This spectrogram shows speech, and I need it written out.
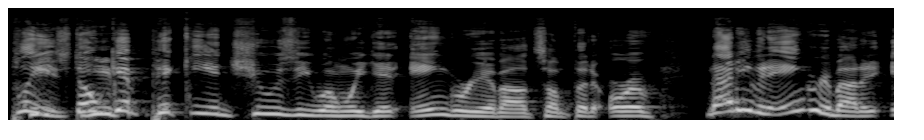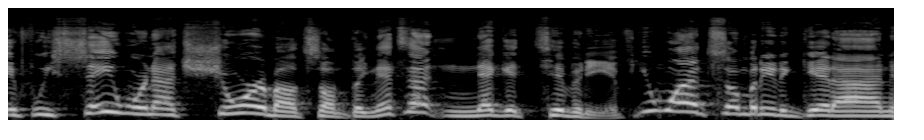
please He- don't he- get picky and choosy when we get angry about something, or if, not even angry about it. If we say we're not sure about something, that's not negativity. If you want somebody to get on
